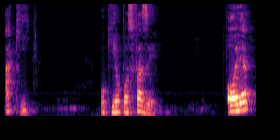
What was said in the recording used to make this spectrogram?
aqui. O que eu posso fazer? Olha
